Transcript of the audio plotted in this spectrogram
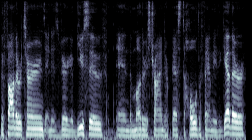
the father returns and is very abusive, and the mother is trying her best to hold the family together.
